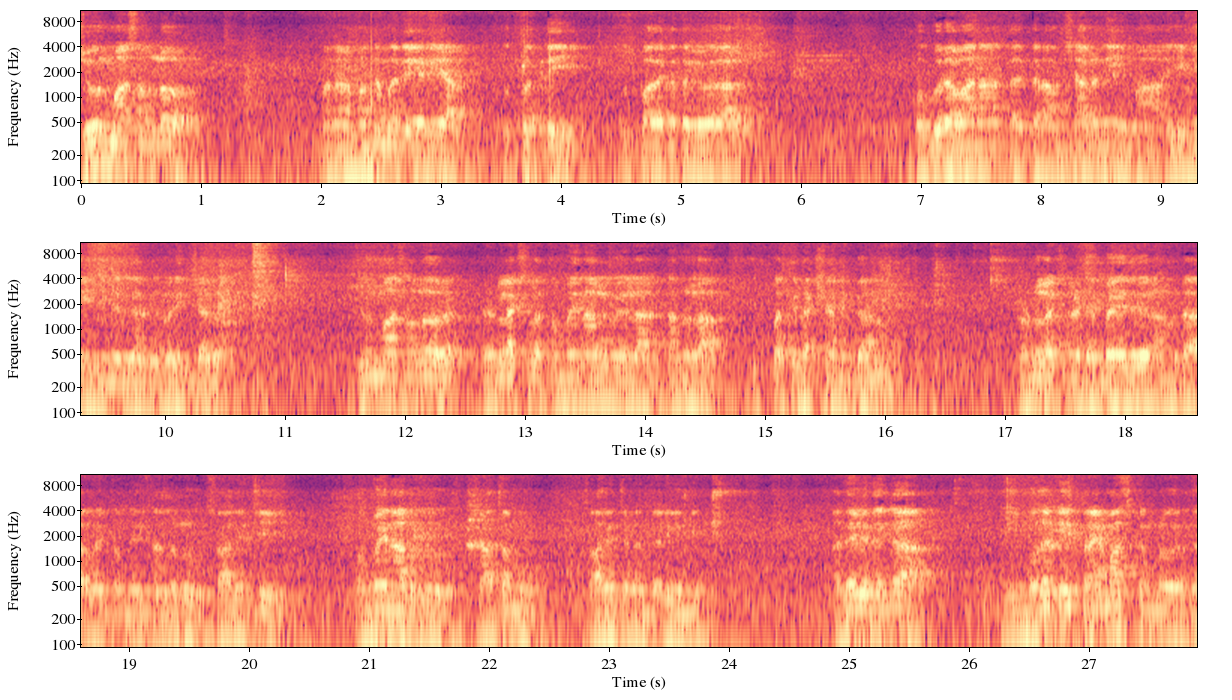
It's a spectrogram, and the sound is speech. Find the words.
జూన్ మాసంలో మన మందమరి ఏరియా ఉత్పత్తి ఉత్పాదకత వివరాలు బొగ్గు రవాణా తదితర అంశాలని మా ఈడీ ఇంజనీర్ గారు వివరించారు. జూన్ మాసంలో రెండు లక్షల తొంభై నాలుగు వేల టన్నుల ఉత్పత్తి లక్ష్యానికి గాను రెండు లక్షల డెబ్బై ఐదు వేల నూట అరవై తొమ్మిది టన్నులు సాధించి తొంభై నాలుగు శాతము సాధించడం జరిగింది. అదేవిధంగా ఈ మొదటి త్రైమాసికంలో కనుక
